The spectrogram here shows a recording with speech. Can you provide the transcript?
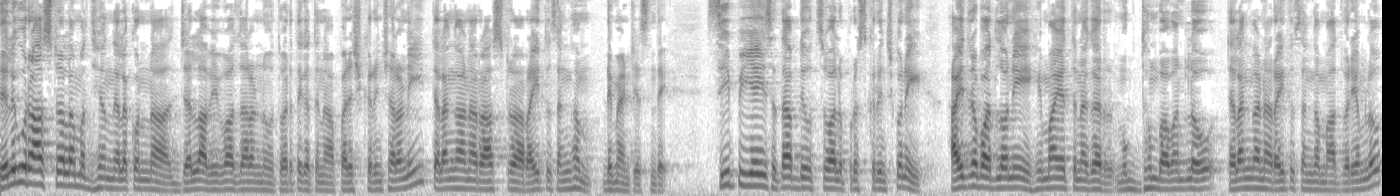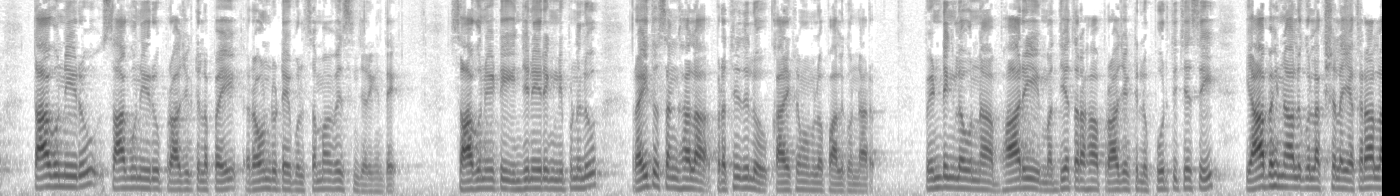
తెలుగు రాష్ట్రాల మధ్య నెలకొన్న జల్ల వివాదాలను త్వరితగతిన పరిష్కరించాలని తెలంగాణ రాష్ట్ర రైతు సంఘం డిమాండ్ చేసింది. సిపిఐ శతాబ్ది ఉత్సవాలు పురస్కరించుకుని హైదరాబాద్లోని హిమాయత్ నగర్ ముగ్ధుం భవన్లో తెలంగాణ రైతు సంఘం ఆధ్వర్యంలో తాగునీరు సాగునీరు ప్రాజెక్టులపై రౌండ్ టేబుల్ సమావేశం జరిగింది. సాగునీటి ఇంజనీరింగ్ నిపుణులు రైతు సంఘాల ప్రతినిధులు కార్యక్రమంలో పాల్గొన్నారు. పెండింగ్లో ఉన్న భారీ మధ్య తరహా ప్రాజెక్టులు పూర్తి చేసి యాభై నాలుగు లక్షల ఎకరాల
